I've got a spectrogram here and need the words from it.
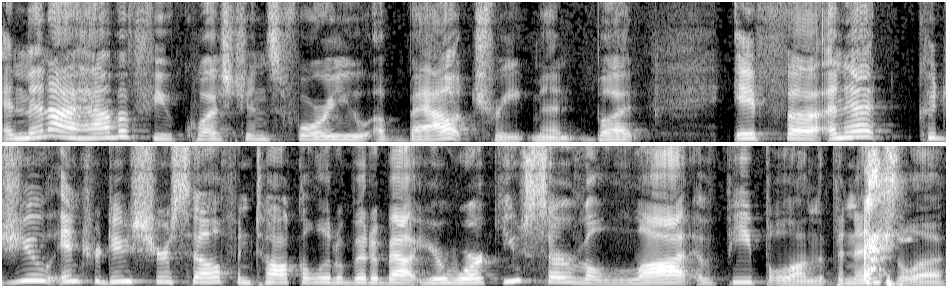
and then I have a few questions for you about treatment. But if uh, Annette, could you introduce yourself and talk a little bit about your work? You serve a lot of people on the peninsula.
